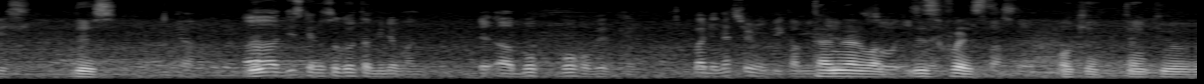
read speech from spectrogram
This. This. Yeah. Uh, this can also go terminal one. Uh, both both of it can. But the next train will be coming. Terminal here, 1. So it's this like first. faster. Okay, thank you.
